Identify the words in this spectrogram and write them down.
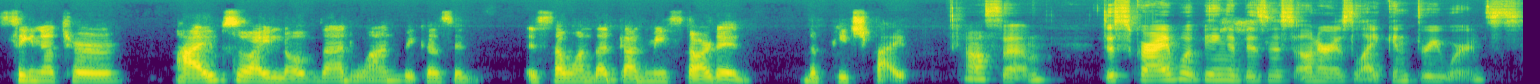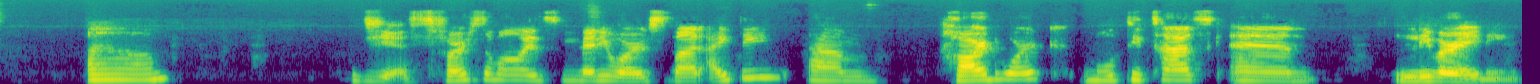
signature pipe. So I love that one because it is the one that got me started, the peach pipe. Awesome. Describe what being a business owner is like in three words. Um yes, first of all it's many words, but I think um hard work, multitask and liberating.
